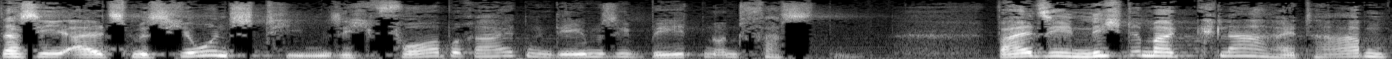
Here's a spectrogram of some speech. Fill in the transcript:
dass sie als Missionsteam sich vorbereiten, indem sie beten und fasten, weil sie nicht immer Klarheit haben,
